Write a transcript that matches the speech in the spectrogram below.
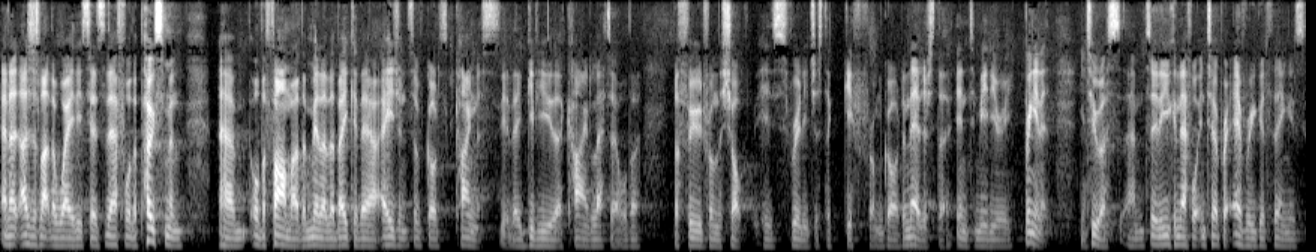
And I, I just like the way he says, therefore, the postman um, or the farmer, the miller, the baker, they are agents of God's kindness. Yeah, they give you the kind letter or the, the food from the shop is really just a gift from God. And they're just the intermediary bringing it Yeah. to us. Um, so that you can therefore interpret every good thing is,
